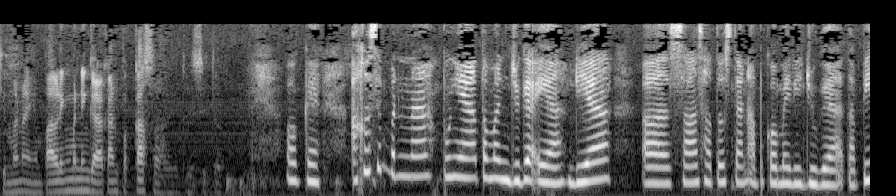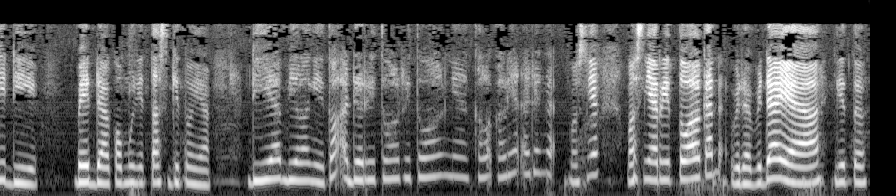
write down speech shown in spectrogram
gimana yang paling meninggalkan bekas lah itu situ Oke, aku sih pernah punya teman juga ya. Dia eh, salah satu stand up comedy juga, tapi di beda komunitas gitu ya. Dia bilang itu ada ritual-ritualnya. Kalau kalian ada nggak? Maksudnya, maksudnya ritual kan beda-beda ya, gitu.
